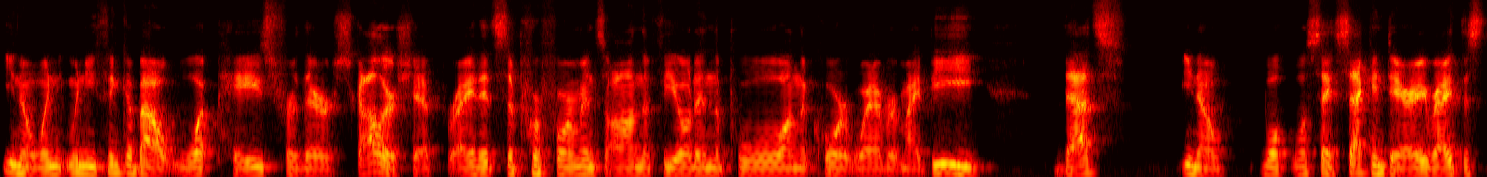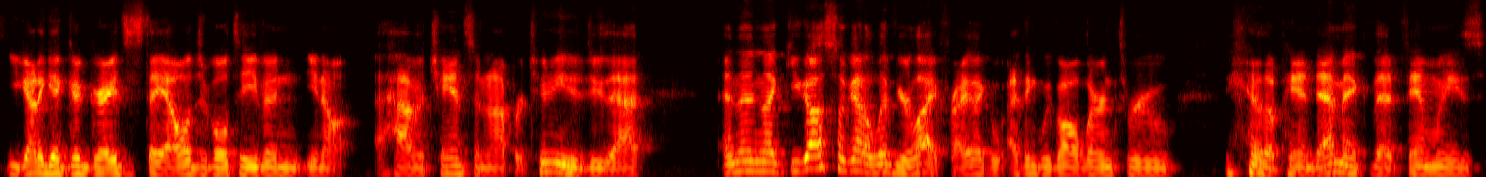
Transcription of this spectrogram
you know, when when you think about what pays for their scholarship, right? It's the performance on the field, in the pool, on the court, wherever it might be. That's, you know, we'll we'll say secondary, right? This you got to get good grades to stay eligible to even, you know, have a chance and an opportunity to do that. And then like you also got to live your life, right? Like I think we've all learned through you know the pandemic that families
